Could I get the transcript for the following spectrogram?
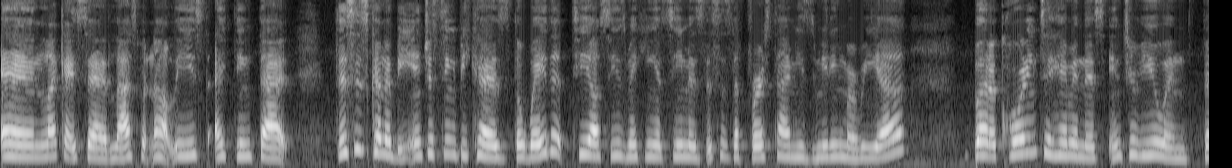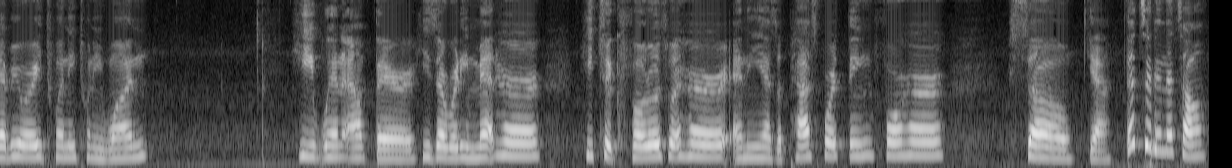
And like i said last but not least i think that this is going to be interesting because the way that TLC is making it seem is this is the first time he's meeting Maria. But according to him in this interview in February 2021, he went out there. He's already met her. He took photos with her and he has a passport thing for her. So, yeah, that's it and that's all.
